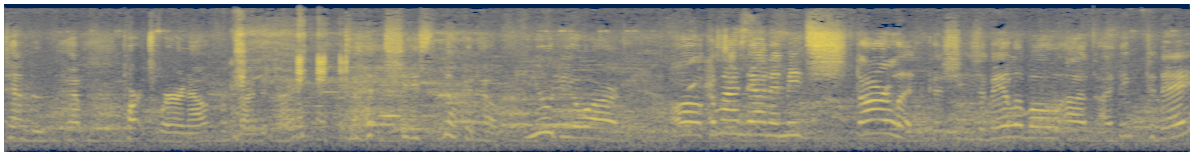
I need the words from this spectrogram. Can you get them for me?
tend to have parts wearing out from time to time. she's look at how cute you are. Oh, come on down and meet Starlet because she's available. Uh, I think today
